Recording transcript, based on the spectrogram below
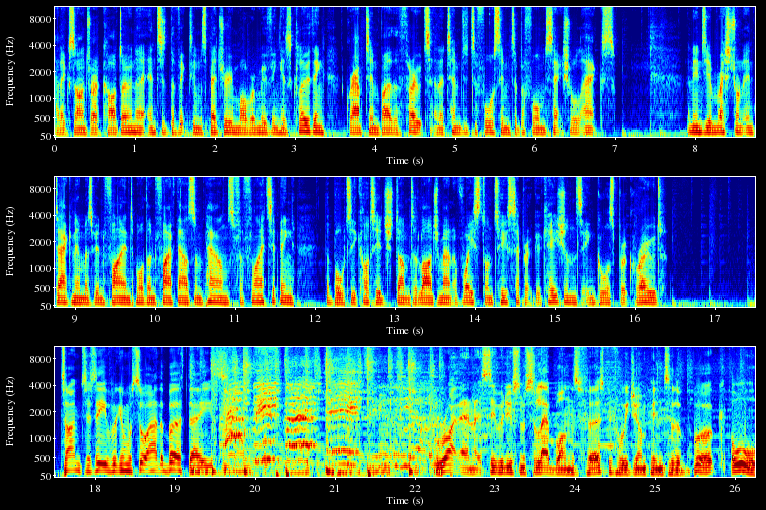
Alexandra Cardona entered the victim's bedroom while removing his clothing, grabbed him by the throat, and attempted to force him to perform sexual acts. An Indian restaurant in Dagenham has been fined more than £5,000 for fly tipping. The Balti Cottage dumped a large amount of waste on two separate occasions in Goresbrook Road. Time to see if we can sort out the birthdays. Right then, let's see if we do some celeb ones first before we jump into the book. Oh,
